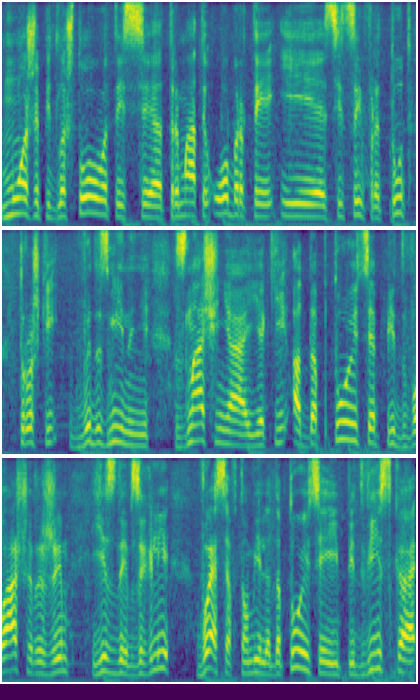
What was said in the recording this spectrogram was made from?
може підлаштовуватись, е, тримати оберти. І ці цифри тут трошки видозмінені значення, які адаптуються під ваш режим їзди. Взагалі, весь автомобіль адаптується, і підвізка,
